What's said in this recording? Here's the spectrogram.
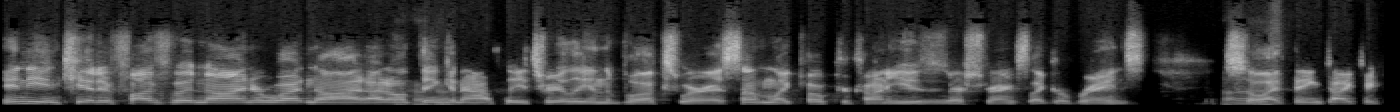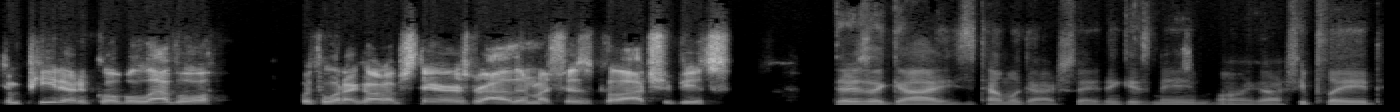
Indian kid at five foot nine or whatnot, I don't think an athlete's really in the books. Whereas something like poker kind of uses our strengths like our brains. Oh. So ah. I think I could compete at a global level with what I got upstairs rather than my physical attributes. There's a guy, he's a Tamil guy actually. I think his name, oh my gosh, he played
